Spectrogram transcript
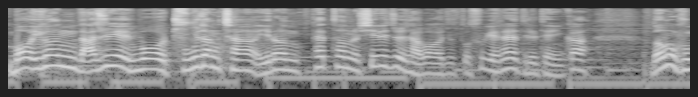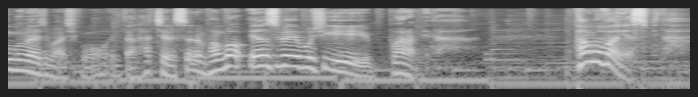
뭐 이건 나중에 뭐 주구장창 이런 패턴을 시리즈로 잡아가지고 또 소개를 해드릴 테니까 너무 궁금해하지 마시고 일단 하체를 쓰는 방법 연습해 보시기 바랍니다. 방법방이었습니다.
